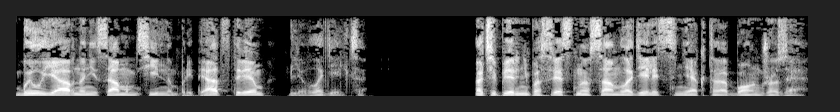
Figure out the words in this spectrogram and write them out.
был явно не самым сильным препятствием для владельца. А теперь непосредственно сам владелец некто Бон Жозе.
